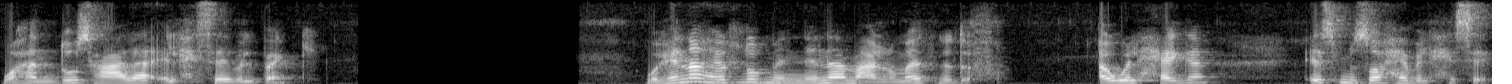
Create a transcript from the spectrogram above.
وهندوس على الحساب البنكي وهنا هيطلب مننا معلومات نضيفها أول حاجة اسم صاحب الحساب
